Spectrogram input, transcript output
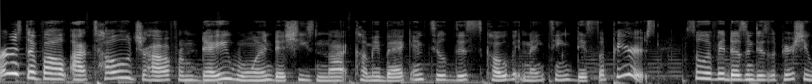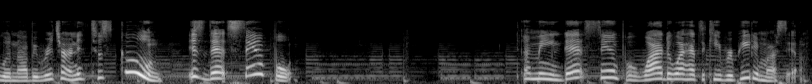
First of all, I told y'all from day one that she's not coming back until this COVID 19 disappears. So if it doesn't disappear, she will not be returning to school. It's that simple. I mean, that simple. Why do I have to keep repeating myself?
